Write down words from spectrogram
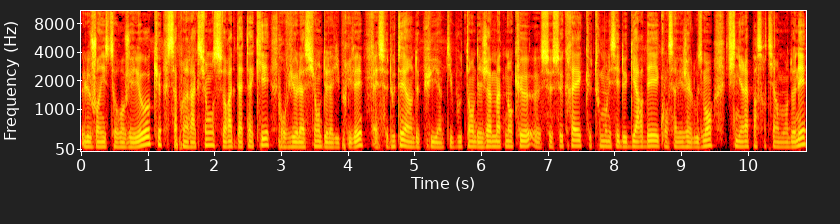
le journaliste Roger Hawk, sa première action sera d'attaquer pour violation de la vie privée. Elle se doutait hein, depuis un petit bout de temps déjà maintenant que euh, ce secret que tout le monde essaie de garder et conserver jalousement finirait par sortir à un moment donné.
